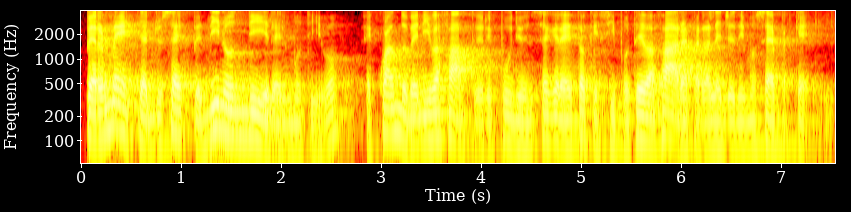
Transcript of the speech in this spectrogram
permette a Giuseppe di non dire il motivo e quando veniva fatto il ripudio in segreto, che si poteva fare per la legge di Mosè, perché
